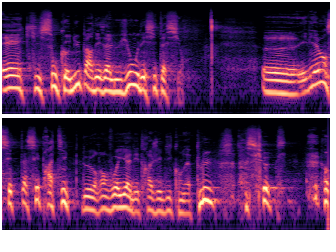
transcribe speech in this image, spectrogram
et qui sont connus par des allusions ou des citations. Euh, évidemment, c'est assez pratique de renvoyer à des tragédies qu'on n'a plus, parce que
